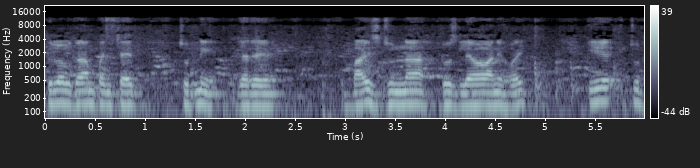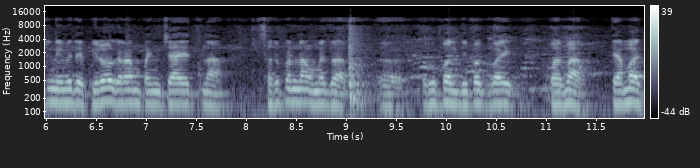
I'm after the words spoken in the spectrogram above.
પિલોલ ગ્રામ પંચાયત ચૂંટણી જ્યારે બાવીસ જૂનના રોજ લેવાની હોય. એ ચૂંટણી નિમિત્તે પિરોળ ગ્રામ પંચાયતના સરપંચના ઉમેદવાર રૂપલ દીપકભાઈ પરમાર તેમજ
